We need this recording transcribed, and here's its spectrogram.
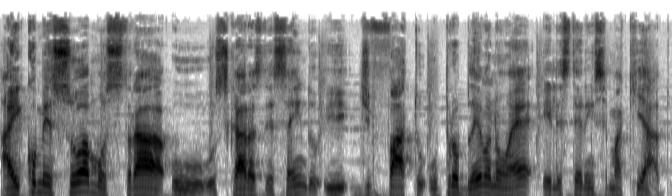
Aí começou a mostrar o, os caras descendo e, de fato, o problema não é eles terem se maquiado.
